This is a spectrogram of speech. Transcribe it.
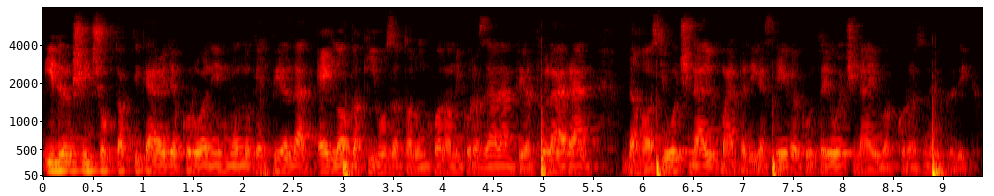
időnk sincs sok taktikára gyakorolni, mondok egy példát, egy labda kihozatalunk van, amikor az ellenfél föláll ránk, de ha azt jól csináljuk, már pedig ezt évek óta jól csináljuk, akkor az működik.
